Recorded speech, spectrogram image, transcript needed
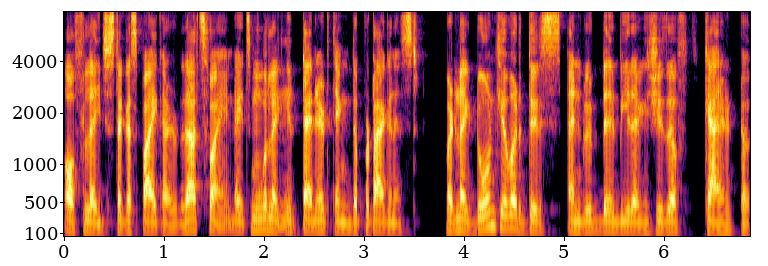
of like just like a spy character. That's fine. It's more like Hmm. the Tenet thing, the protagonist. But like, don't give her this and then be like she's a character.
